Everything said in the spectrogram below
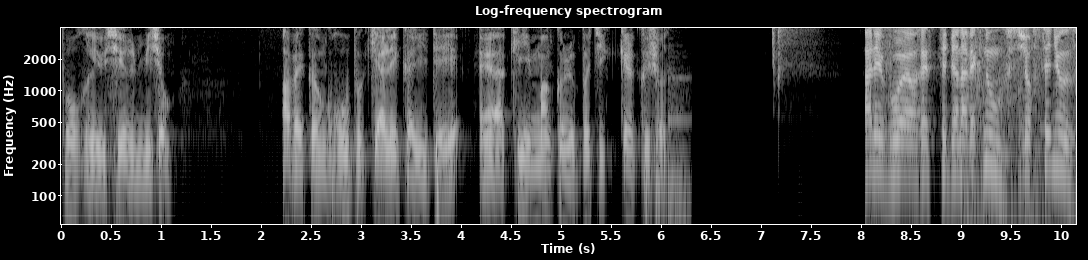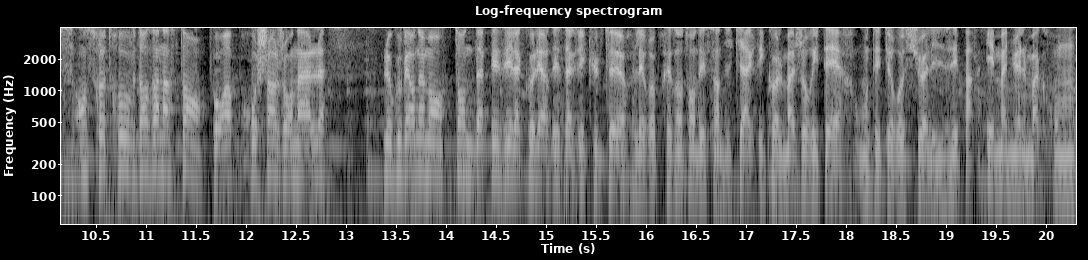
pour réussir une mission avec un groupe qui a les qualités et à qui il manque le petit quelque chose. Allez vous restez bien avec nous sur CNews. On se retrouve dans un instant pour un prochain journal. Le gouvernement tente d'apaiser la colère des agriculteurs. Les représentants des syndicats agricoles majoritaires ont été reçus à l'Elysée par Emmanuel Macron.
